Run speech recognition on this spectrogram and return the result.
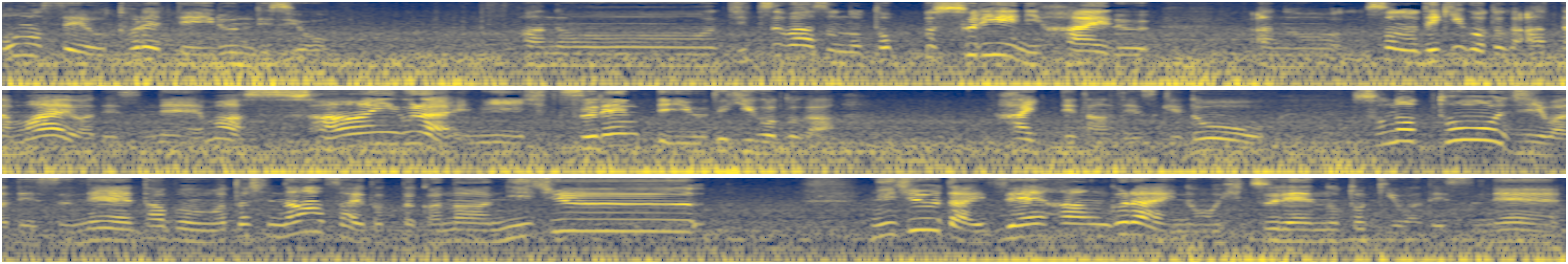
音声を取れているんですよ。あのー、実はそのトップ3に入るあの、その出来事があった前はですねまあ3位ぐらいに失恋っていう出来事が入ってたんですけどその当時はですね多分私何歳だったかな20 20代前半ぐらいの失恋の時はですね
